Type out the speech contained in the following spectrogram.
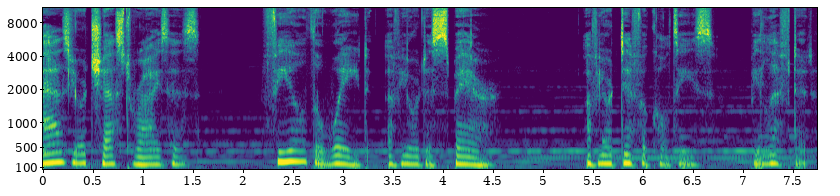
As your chest rises, feel the weight of your despair, of your difficulties be lifted.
